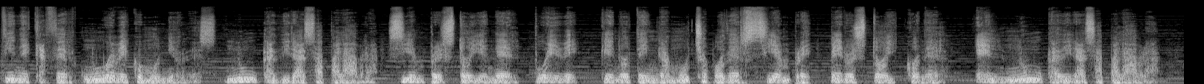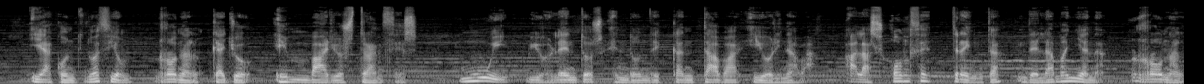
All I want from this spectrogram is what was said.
Tiene que hacer nueve comuniones. Nunca dirá esa palabra. Siempre estoy en él. Puede que no tenga mucho poder siempre, pero estoy con él. Él nunca dirá esa palabra. Y a continuación Ronald cayó en varios trances muy violentos en donde cantaba y orinaba. A las 11.30 de la mañana, Ronald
